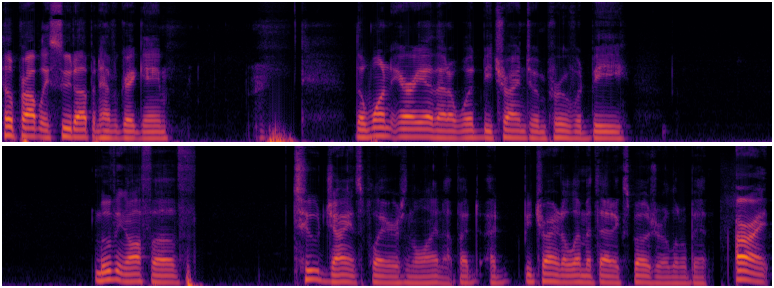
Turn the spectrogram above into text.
he'll probably suit up and have a great game. The one area that I would be trying to improve would be moving off of two Giants players in the lineup. I'd I'd be trying to limit that exposure a little bit. All right,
